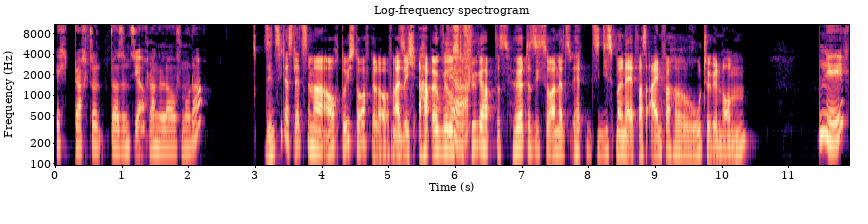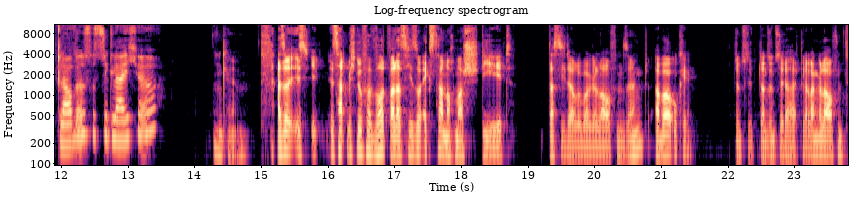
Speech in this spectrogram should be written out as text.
Ich dachte, da sind sie auch lang gelaufen, oder? Sind sie das letzte Mal auch durchs Dorf gelaufen? Also ich habe irgendwie so Ja. das Gefühl gehabt, das hörte sich so an, als hätten sie diesmal eine etwas einfachere Route genommen. Nee, ich glaube, es ist die gleiche. Okay. Also es, es hat mich nur verwirrt, weil das hier so extra nochmal steht, dass sie darüber gelaufen sind. Aber okay, dann sind sie da halt lang gelaufen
